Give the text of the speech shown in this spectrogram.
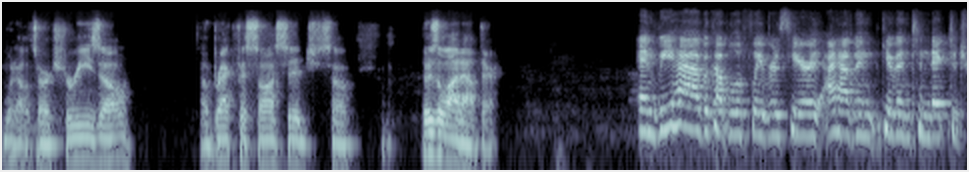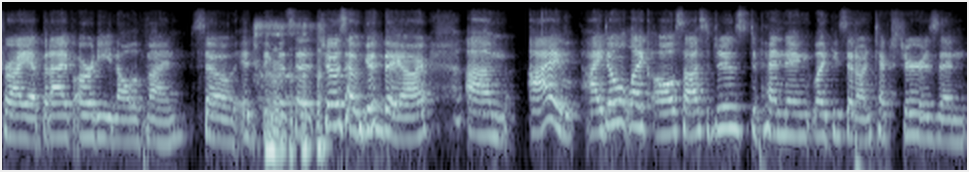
what else? Our chorizo, a breakfast sausage. So there's a lot out there. And we have a couple of flavors here. I haven't given to Nick to try yet, but I've already eaten all of mine. So it, it shows how good they are. Um, I I don't like all sausages, depending, like you said, on textures and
